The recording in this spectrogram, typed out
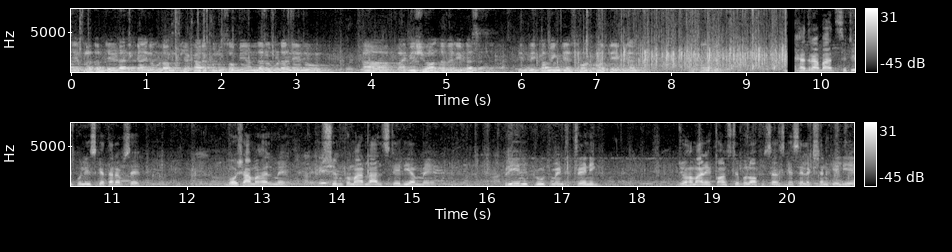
జయప్రదం చేయడానికి ఆయన కూడా ముఖ్య కారకులు సో మీ అందరూ కూడా నేను I wish you all the very best in the coming days for both the exams thank you Hyderabad city police के तरफ से गोशा महल में शिव कुमार लाल स्टेडियम में प्री रिक्रूटमेंट ट्रेनिंग जो हमारे कांस्टेबल ऑफिसर्स के सिलेक्शन के लिए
